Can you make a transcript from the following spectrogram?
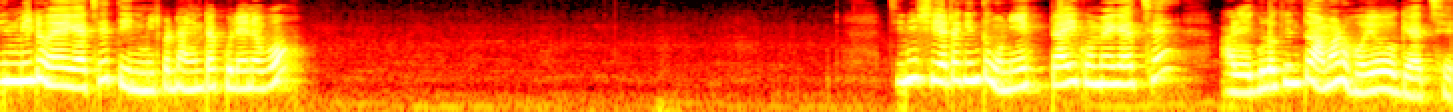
তিন মিনিট হয়ে গেছে, তিন মিনিট পর ঢাকনাটা খুলে নেব। চিনি শিরাটা কিন্তু অনেকটাই কমে গেছে, আর এগুলো কিন্তু আমার হয়েও গেছে।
